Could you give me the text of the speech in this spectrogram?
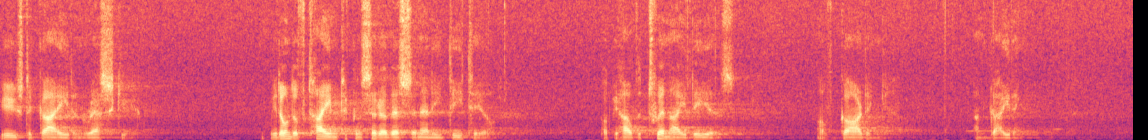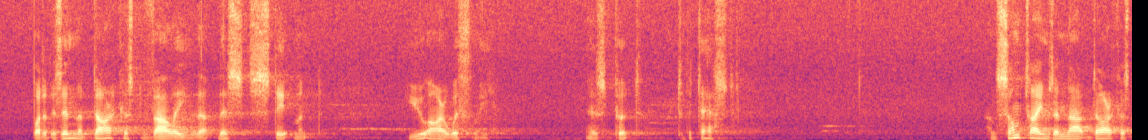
used to guide and rescue. We don't have time to consider this in any detail, but we have the twin ideas of guarding and guiding. But it is in the darkest valley that this statement, you are with me, is put to the test. And sometimes in that darkest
